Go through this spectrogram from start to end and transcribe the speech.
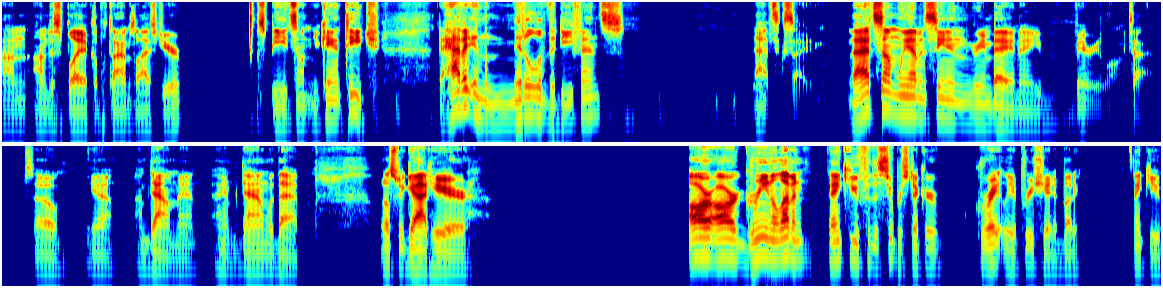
on on display a couple times last year. Speed, something you can't teach. To have it in the middle of the defense, that's exciting. That's something we haven't seen in Green Bay in a very long time. So yeah, I'm down, man. I am down with that. What else we got here? RR Green 11. Thank you for the super sticker. Greatly appreciated, buddy. Thank you.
